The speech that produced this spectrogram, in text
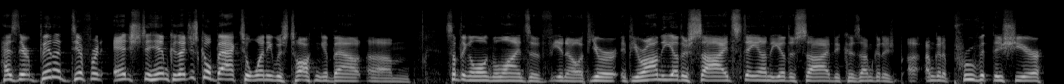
Has there been a different edge to him? Because I just go back to when he was talking about um, something along the lines of, you know, if you're if you're on the other side, stay on the other side because I'm gonna I'm gonna prove it this year.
